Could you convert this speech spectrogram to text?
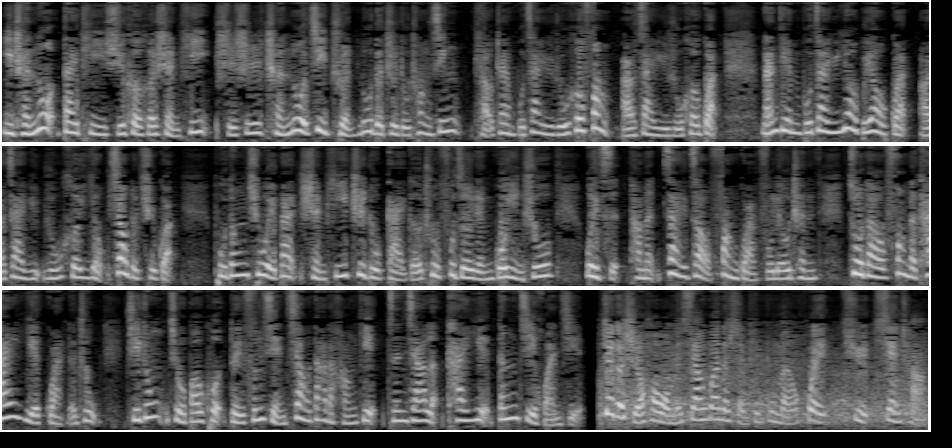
以承诺代替许可和审批，实施承诺即准入的制度创新，挑战不在于如何放，而在于如何管；难点不在于要不要管，而在于如何有效的去管。浦东区委办审批制度改革处负责人郭颖说：“为此，他们再造放管服流程，做到放得开也管得住。其中就包括对风险较大的行业增加了开业登记环节。这个时候，我们相关的审批部门会去现场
